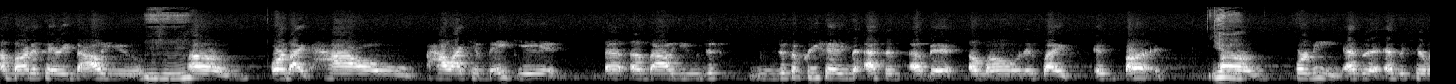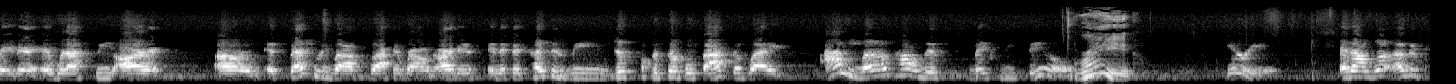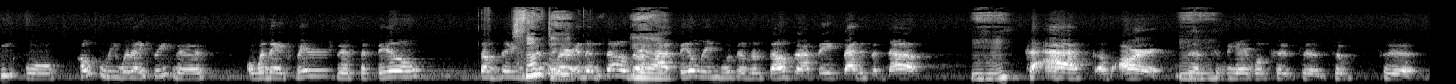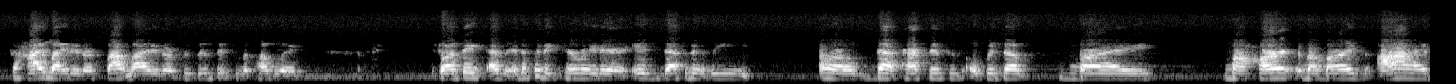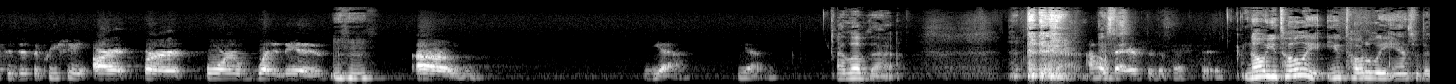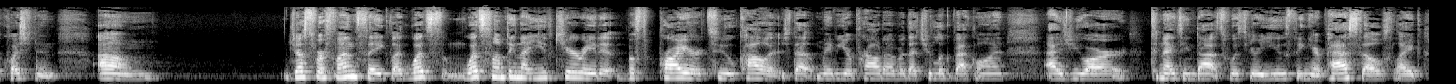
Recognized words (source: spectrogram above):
a monetary value. Mm-hmm. Um, or like how how I can make it a, a value just just appreciating the essence of it alone is like is fun. yeah. um, for me as a as a curator. And when I see art, um, especially by black and brown artists, and if it touches me, just the simple fact of like, I love how this makes me feel. Right. Period. And I want other people, hopefully, when they see this or when they experience this, to feel something, something. similar in themselves or yeah. have feelings within themselves. And I think that is enough mm-hmm. to ask of art mm-hmm. to, to be able to, to, to, to, to highlight it or spotlight it or present it to the public. So I think as an independent curator, it definitely um, that practice has opened up my my heart and my mind's eye to just appreciate art for for what it is. Mm-hmm. Um, yeah, yeah. I love that. I hope that answered the question. No, you totally you totally answered the question. Um, just for fun's sake, like what's what's something that you've curated bef- prior to college that maybe you're proud of or that you look back on as you are connecting dots with your youth and your past selves, like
